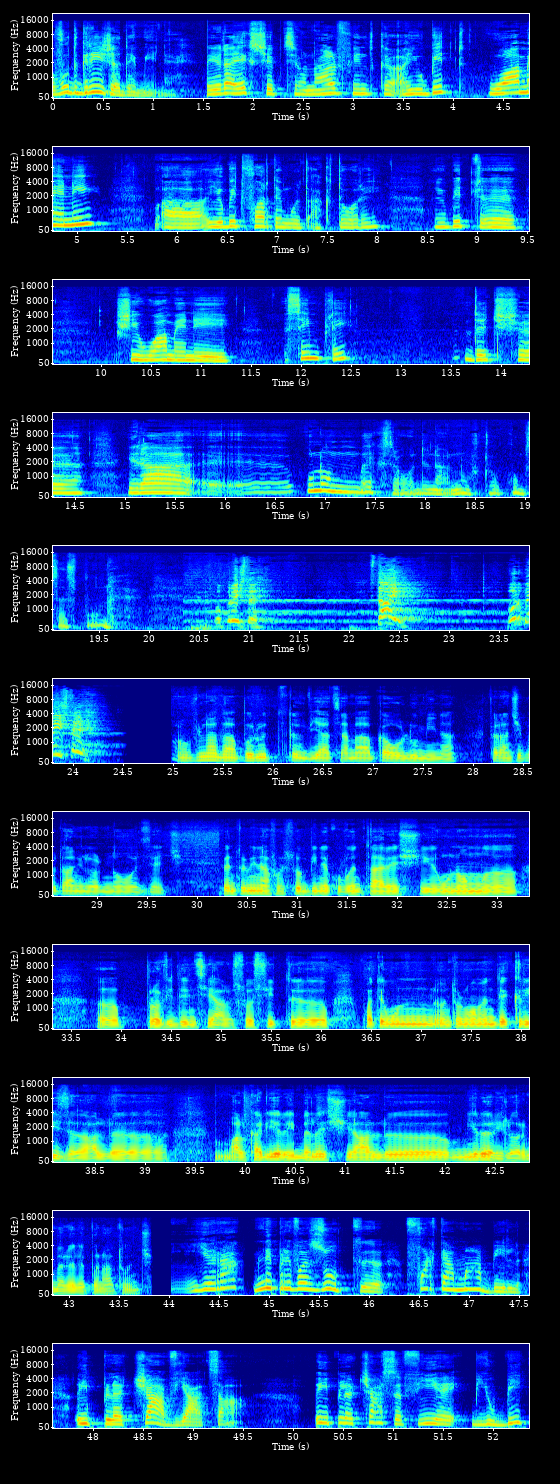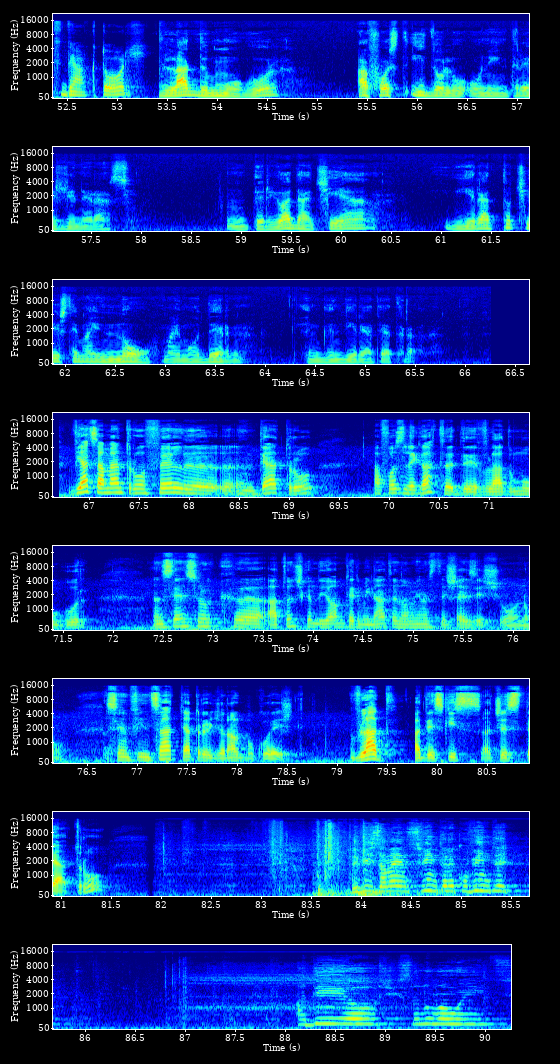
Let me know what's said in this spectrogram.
avut grijă de mine. Era excepțional fiindcă a iubit oamenii, a iubit foarte mult actorii, a iubit uh, și oamenii simpli. Deci uh, era uh, un om extraordinar, nu știu cum să spun. Oprește! Stai! Vorbește! Vlad a apărut în viața mea ca o lumină pe la începutul anilor 90. Pentru mine a fost o binecuvântare și un om uh, uh, providențial, sosit uh, poate un, într-un moment de criză al, uh, al carierei mele și al uh, mirărilor mele de până atunci. Era neprevăzut, foarte amabil, îi plăcea viața, îi plăcea să fie iubit de actori. Vlad Mugur a fost idolul unei întregi generații. În perioada aceea era tot ce este mai nou, mai modern în gândirea teatrală. Viața mea, într-un fel, în teatru, a fost legată de Vlad Mugur, în sensul că atunci când eu am terminat, în 1961, se înființa Teatrul Regional București. Vlad a deschis acest teatru. Deviza mea în sfintele cuvinte. Adio și să nu mă uiți.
